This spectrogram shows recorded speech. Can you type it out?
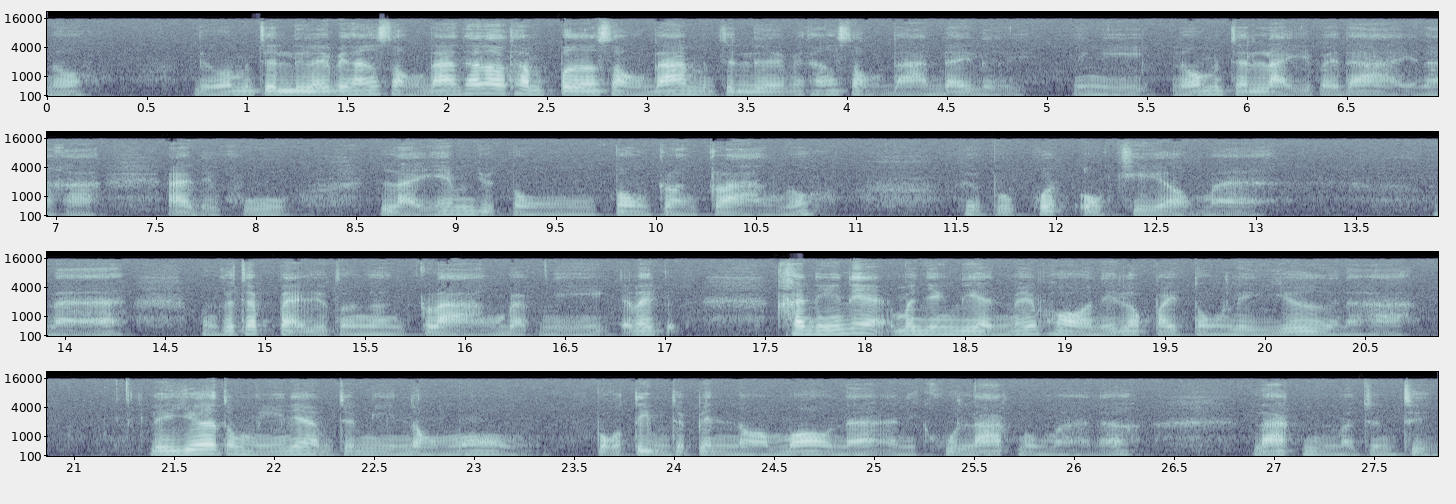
เนาะหรือว่ามันจะเลื้อยไปทั้งสองด้าน ถ้าเราทำเปอร์สองด้านมันจะเลื้อยไปทั้งสองด้านได้เลย อย่างนี้เนาะมันจะไหลไปได้นะคะอะเดี๋ยวครูไหลให้มันอยู่ตรงตรงกลางๆเนาะเสร็จปุ๊บกดโอเคออกมานะมันก็จะแปะอยู่ตรงกลางกลางๆแบบนี้อะไร คันนี้เนี่ยมันยังเรียนไม่พอนี้เราไปตรงเลเยอร์นะคะ เลเยอร์ตรงนี้เนี่ยมันจะมี normal ปกติมันจะเป็น normal นะ อันนี้ครูลากลงมานะ ลากมันมาจนถึง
